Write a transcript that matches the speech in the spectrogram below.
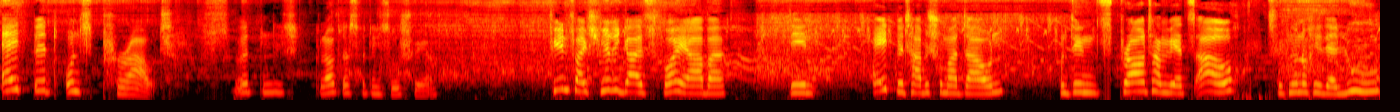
8-Bit und Sprout. Das wird nicht, ich glaube, das wird nicht so schwer. Auf jeden Fall schwieriger als vorher, aber den 8-Bit habe ich schon mal down. Und den Sprout haben wir jetzt auch. Es fehlt nur noch hier der Lou.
